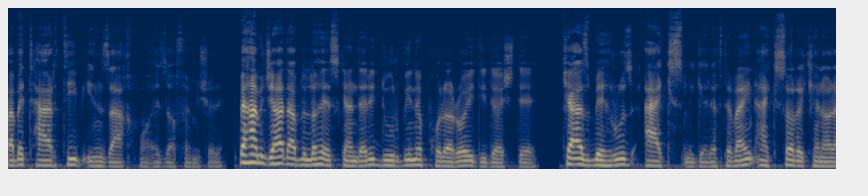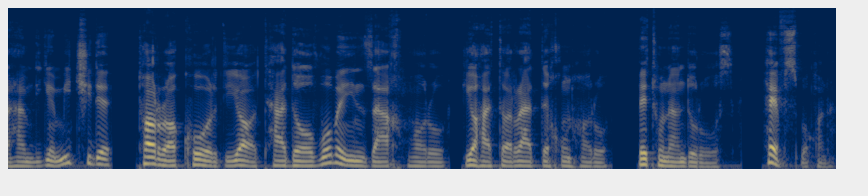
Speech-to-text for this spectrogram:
و به ترتیب این زخم ها اضافه می شده. به همین جهت عبدالله اسکندری دوربین پولارویدی داشته که از بهروز عکس می گرفته و این عکس ها رو کنار همدیگه میچیده تا راکورد یا تداوم این زخم ها رو یا حتی رد خون ها رو بتونن درست حفظ بکنن.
